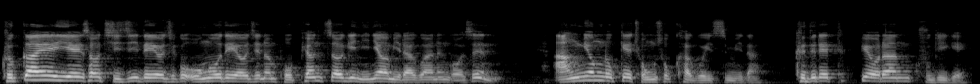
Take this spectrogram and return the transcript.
국가에 의해서 지지되어지고 옹호되어지는 보편적인 이념이라고 하는 것은 악명 높게 종속하고 있습니다. 그들의 특별한 국익에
